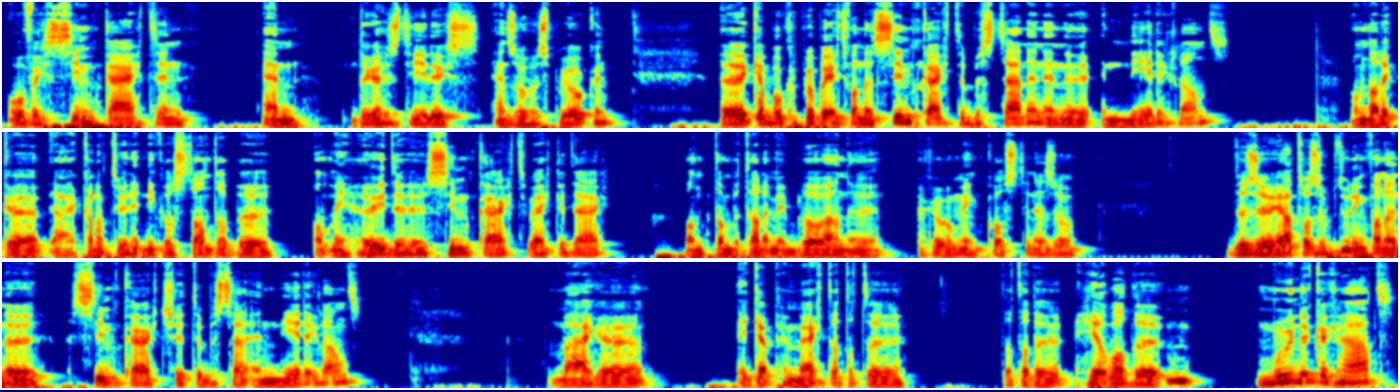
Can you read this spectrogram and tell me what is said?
over simkaarten en drugsdealers en zo gesproken. Eh, ik heb ook geprobeerd van een simkaart te bestellen in, eh, in Nederland. Omdat ik, eh, ja, ik kan natuurlijk niet constant op, op mijn huidige simkaart werken daar. Want dan betaal ik mij blauw aan de roamingkosten en zo. Dus ja, het was de bedoeling van een simkaartje te bestellen in Nederland. Maar ik heb gemerkt dat dat, dat, dat heel wat mo- moeilijker gaat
